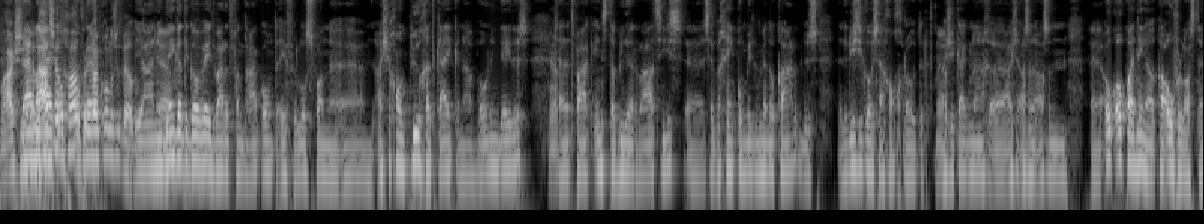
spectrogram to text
Maar als je Nee, een relatie had op- gehad, oprecht- dan konden ze het wel doen. Ja, en ik Ja. denk dat ik wel weet waar het vandaan komt. Even los van, eh, eh, als je gewoon puur gaat kijken naar woningdelers, Ja. zijn het vaak instabiele relaties. Eh, ze hebben geen commitment met elkaar, dus de risico's zijn gewoon groter. Als je kijkt naar, als je als een, als een eh, ook, ook qua dingen, qua overlast. Hè.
